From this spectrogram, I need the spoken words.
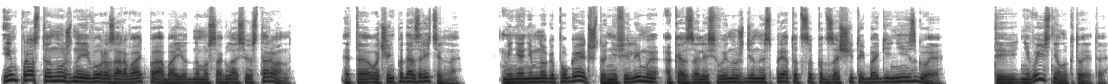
Им просто нужно его разорвать по обоюдному согласию сторон. Это очень подозрительно. Меня немного пугает, что нефилимы оказались вынуждены спрятаться под защитой богини-изгоя. Ты не выяснила, кто это?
